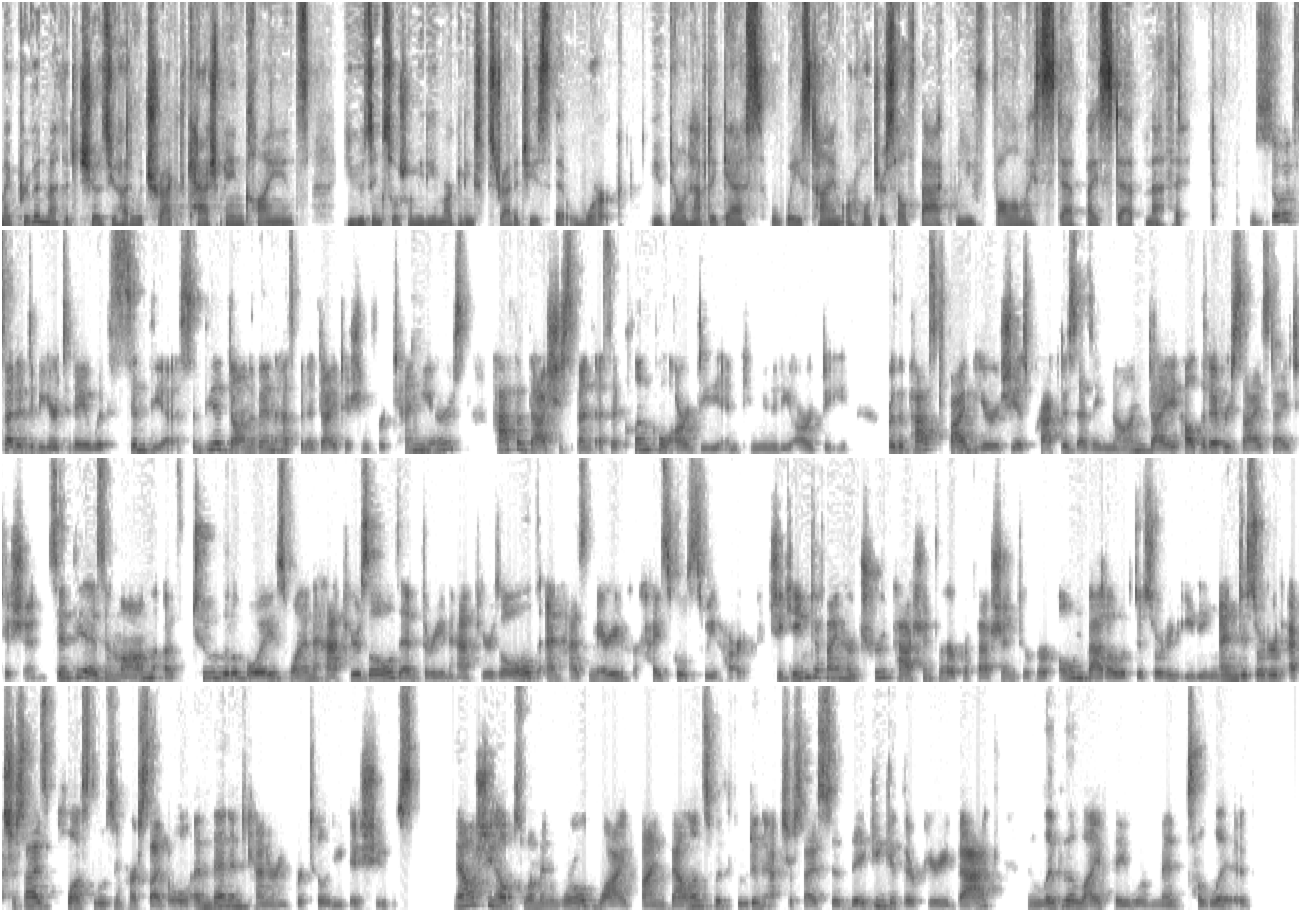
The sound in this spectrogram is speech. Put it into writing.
My proven method shows you how to attract cash paying clients using social media marketing strategies that work. You don't have to guess, waste time, or hold yourself back when you follow my step by step method. I'm so excited to be here today with Cynthia. Cynthia Donovan has been a dietitian for 10 years. Half of that she spent as a clinical RD and community RD. For the past five years, she has practiced as a non diet, health at every size dietitian. Cynthia is a mom of two little boys, one and a half years old and three and a half years old, and has married her high school sweetheart. She came to find her true passion for her profession through her own battle with disordered eating and disordered exercise, plus losing her cycle, and then encountering fertility issues. Now she helps women worldwide find balance with food and exercise so they can get their period back and live the life they were meant to live.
